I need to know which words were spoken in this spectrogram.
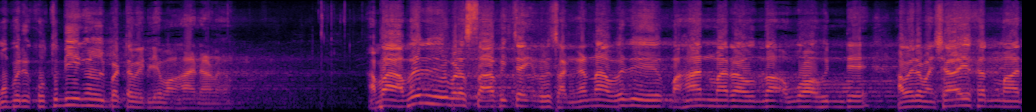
മുമ്പൊരു കുത്തുബീങ്ങളിൽപ്പെട്ട വലിയ മഹാനാണ്. അപ്പോൾ അവർ ഇവിടെ സ്ഥാപിച്ച ഒരു സംഘടന അവർ മഹാന്മാരാവുന്ന അള്ളാഹുവിന്റെ അവരെ മഷായഹന്മാർ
